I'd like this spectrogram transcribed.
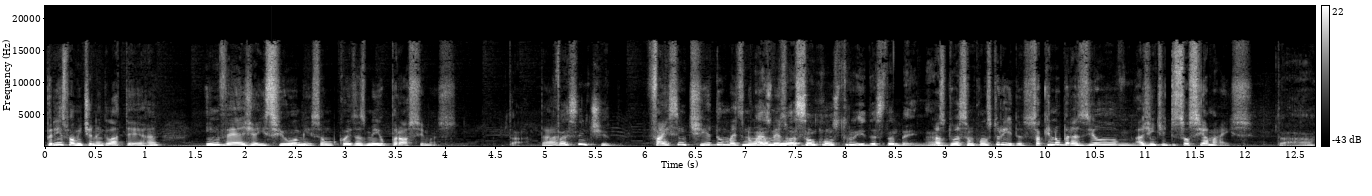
principalmente na Inglaterra, inveja e ciúme são coisas meio próximas. Tá. Tá. Faz sentido. Faz sentido, mas não é As o mesmo. duas são construídas também, né? As duas são construídas. Só que no Brasil, a gente dissocia mais. Tá.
